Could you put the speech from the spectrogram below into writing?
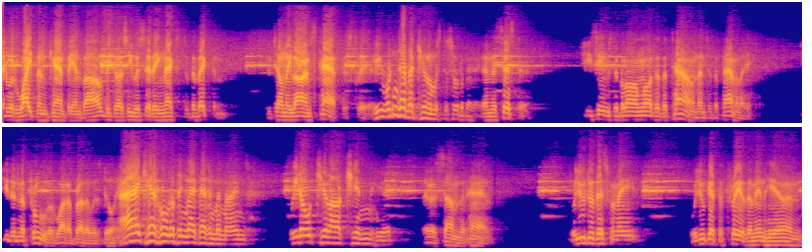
Edward Whiteman can't be involved because he was sitting next to the victim. You tell me Lawrence Taft is clear. He wouldn't ever kill Mr. Soderbury. Then the sister. She seems to belong more to the town than to the family. She didn't approve of what her brother was doing. I can't hold a thing like that in my mind. We don't kill our kin here. There are some that have. Will you do this for me? Will you get the three of them in here and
